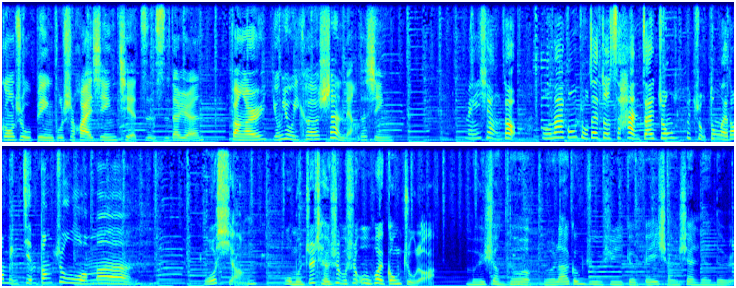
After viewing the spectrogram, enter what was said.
公主并不是坏心且自私的人，反而拥有一颗善良的心。没想到罗拉公主在这次旱灾中会主动来到民间帮助我们。我想，我们之前是不是误会公主了啊？没想到罗拉公主是一个非常善良的人，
